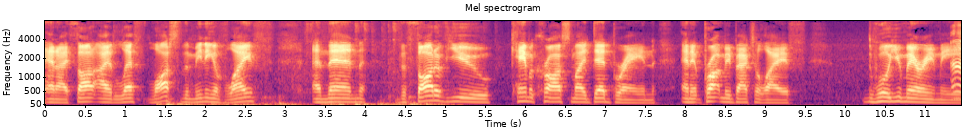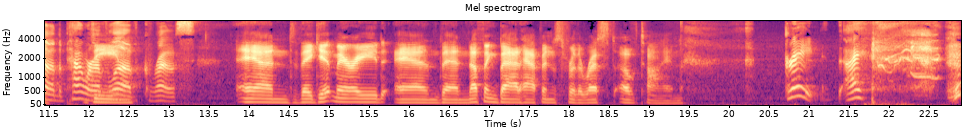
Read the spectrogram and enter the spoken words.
and I thought I left, lost the meaning of life, and then the thought of you came across my dead brain, and it brought me back to life. will you marry me? Oh, the power Dean. of love. Gross. And they get married, and then nothing bad happens for the rest of time. Great. I.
